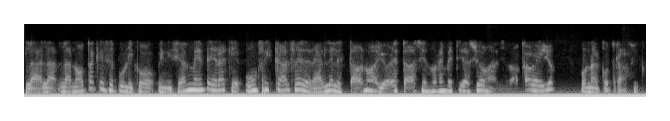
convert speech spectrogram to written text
La, la, la, nota que se publicó inicialmente era que un fiscal federal del estado de Nueva York estaba haciendo una investigación a Cabello por narcotráfico.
